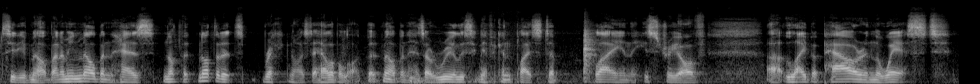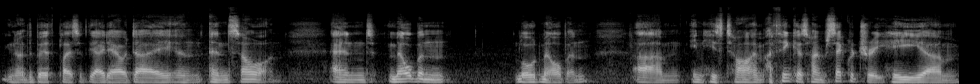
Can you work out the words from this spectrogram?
city of Melbourne. I mean, Melbourne has not that not that it's recognised a hell of a lot, but Melbourne has a really significant place to play in the history of uh, Labor power in the West. You know, the birthplace of the eight-hour day, and and so on. And Melbourne, Lord Melbourne, um, in his time, I think as Home Secretary, he um,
